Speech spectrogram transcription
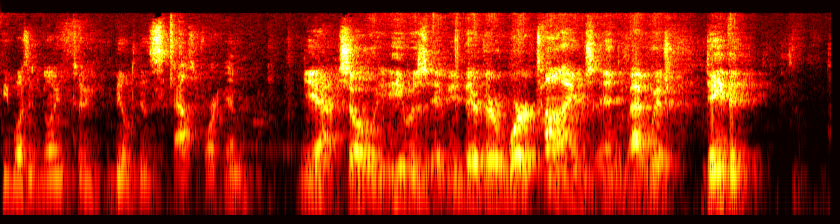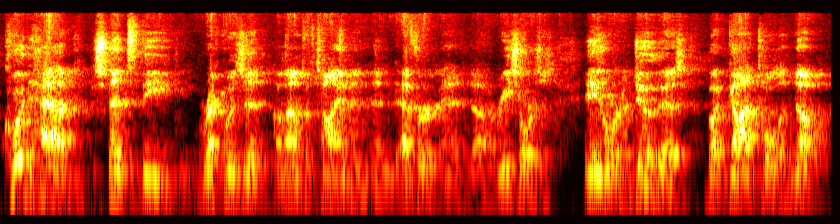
he wasn't going to build his house for him? Yeah. So he was. I mean, there, there were times in, at which David could have spent the requisite amount of time and, and effort and uh, resources in order to do this, but God told him no.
